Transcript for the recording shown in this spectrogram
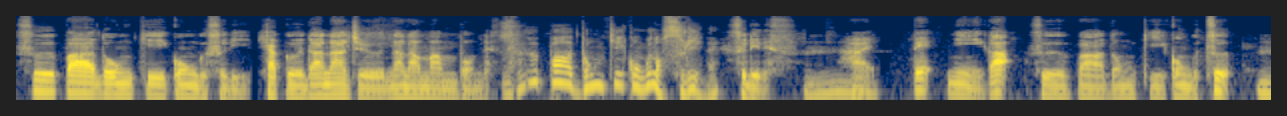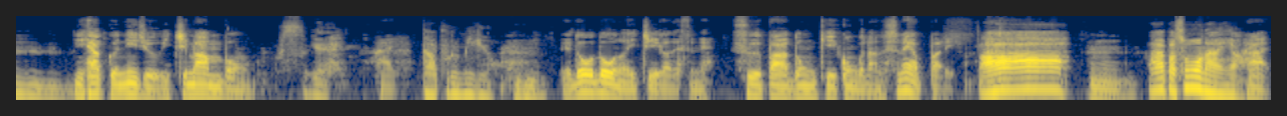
スーパードンキーコング3、177万本ですスね。ーパードンキーコングの3ね。3です。うんはい。で、2位が、スーパードンキーコング2、うん。221万本。すげえ。はい。ダブルミリオン。で、堂々の1位がですね、スーパードンキーコングなんですね、やっぱり。あうん。あ。あ、やっぱそうなんや。はい。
